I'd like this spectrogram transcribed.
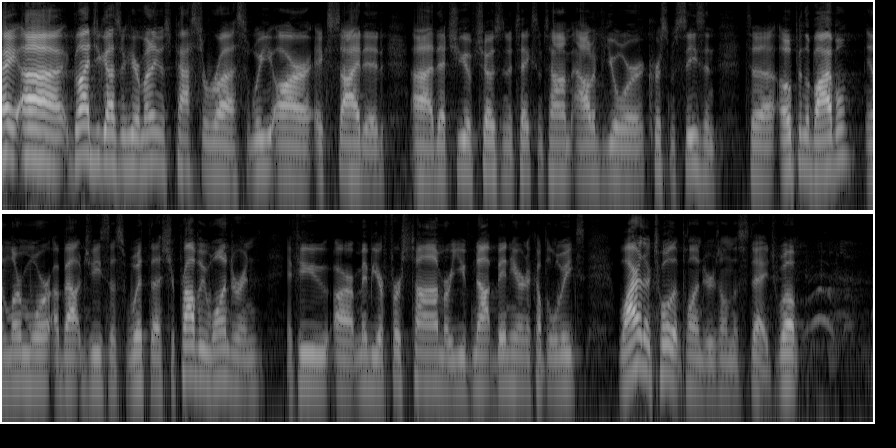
Hey, uh, glad you guys are here. My name is Pastor Russ. We are excited uh, that you have chosen to take some time out of your Christmas season to open the Bible and learn more about Jesus with us. You're probably wondering if you are maybe your first time or you've not been here in a couple of weeks, why are there toilet plungers on the stage? Well,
